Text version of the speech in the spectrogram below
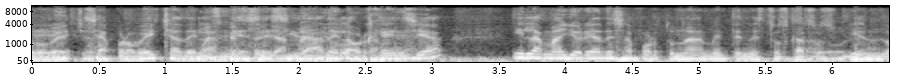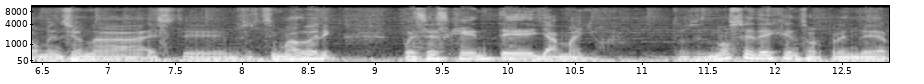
aprovecha. se aprovecha de la necesidad, de la urgencia y la mayoría desafortunadamente en estos casos, bien lo menciona este nuestro estimado Eric, pues es gente ya mayor. Entonces no se dejen sorprender,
